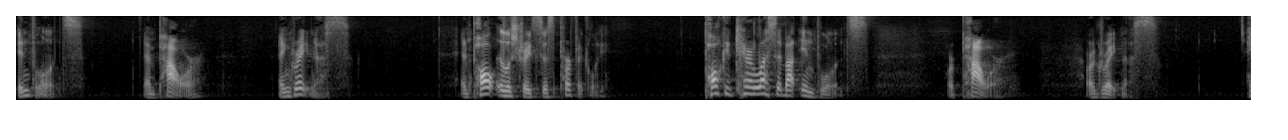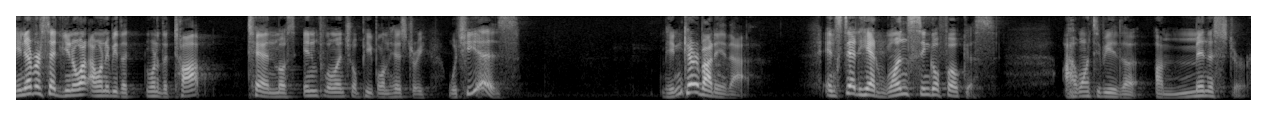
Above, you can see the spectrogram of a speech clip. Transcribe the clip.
influence and power and greatness. And Paul illustrates this perfectly. Paul could care less about influence or power or greatness. He never said, you know what, I want to be the, one of the top 10 most influential people in history, which he is. He didn't care about any of that. Instead, he had one single focus I want to be the, a minister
